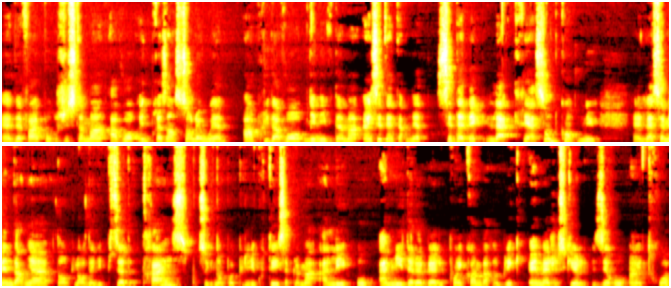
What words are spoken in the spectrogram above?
euh, de faire pour justement avoir une présence sur le web, en plus d'avoir bien évidemment un site internet, c'est avec la création de contenu. Euh, la semaine dernière, donc lors de l'épisode 13, pour ceux qui n'ont pas pu l'écouter, simplement allez au amiedelebel.com baroblique E majuscule 013.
